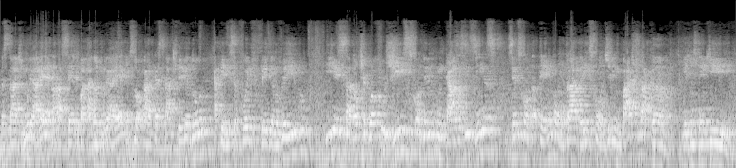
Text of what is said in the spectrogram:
da cidade de Muriaé, lá da sede do batalhão de Muriaé, que deslocaram até a cidade de Fervedouro. A perícia foi feita no veículo e esse cidadão chegou a fugir e se esconder em casas vizinhas, sendo encontrado aí escondido embaixo da cama. E a gente tem que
